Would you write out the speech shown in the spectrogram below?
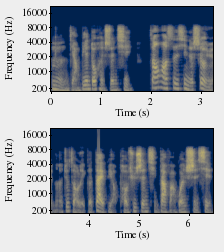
嗯，两边都很生气。彰化四信的社员呢，就找了一个代表跑去申请大法官释宪，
